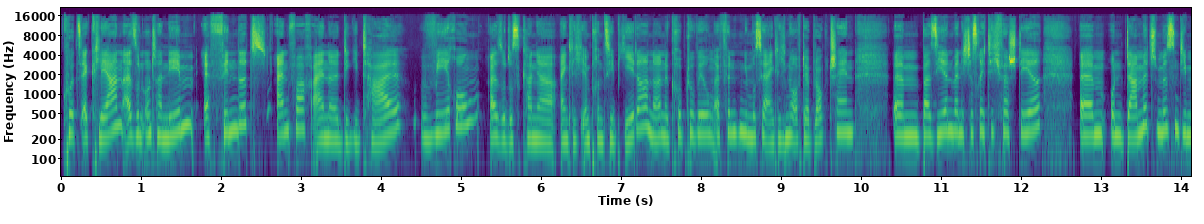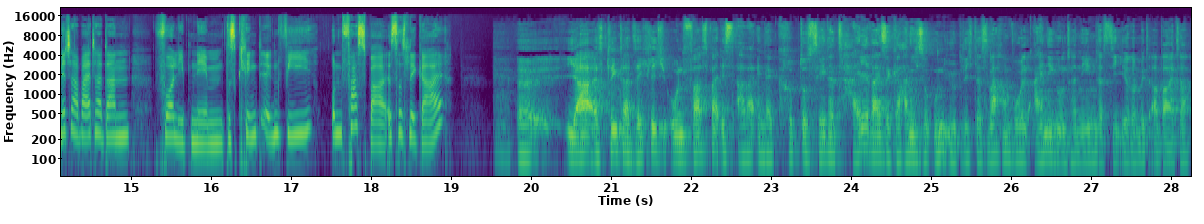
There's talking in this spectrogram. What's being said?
kurz erklären. Also ein Unternehmen erfindet einfach eine Digitalwährung. Also das kann ja eigentlich im Prinzip jeder, ne, eine Kryptowährung erfinden. Die muss ja eigentlich nur auf der Blockchain ähm, basieren, wenn ich das richtig verstehe. Ähm, und damit müssen die Mitarbeiter dann Vorlieb nehmen. Das klingt irgendwie unfassbar. Ist das legal? Äh, ja, es klingt tatsächlich unfassbar, ist aber in der Kryptoszene teilweise gar nicht so unüblich. Das machen wohl einige Unternehmen, dass sie ihre Mitarbeiter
